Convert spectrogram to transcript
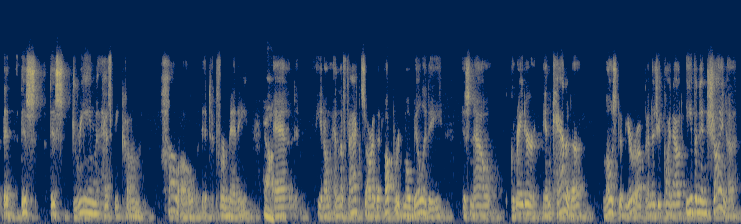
that this this dream has become hollow for many. Yeah. And you know, and the facts are that upward mobility is now greater in Canada, most of Europe, and as you point out, even in China,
